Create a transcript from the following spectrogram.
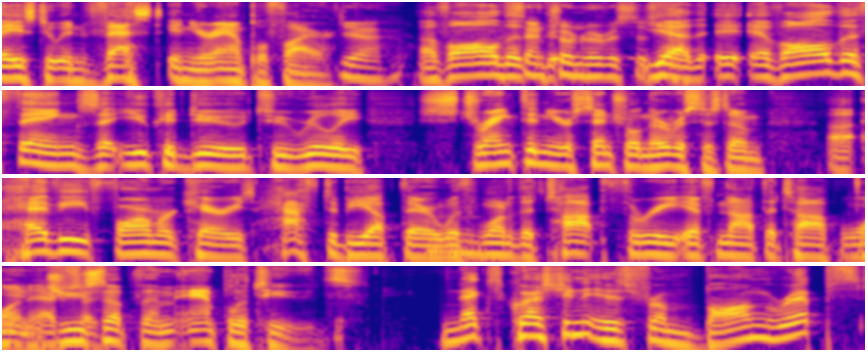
ways to invest in your amplifier. Yeah. Of all the Central nervous system. Yeah, th- of all the things that you could do to really strengthen your central nervous system, uh, heavy farmer carries have to be up there Mm-hmm. with one of the top three, if not the top one. And juice up them amplitudes. Next question is from Bong Rips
